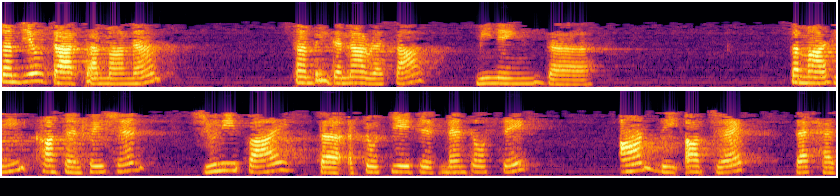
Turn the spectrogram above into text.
Samyutta Sambhedana rasa, meaning the samadhi concentration unifies the associated mental state on the object that has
